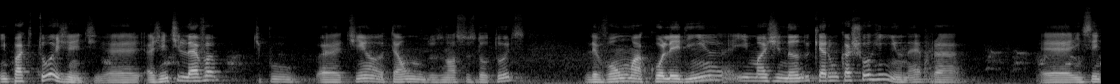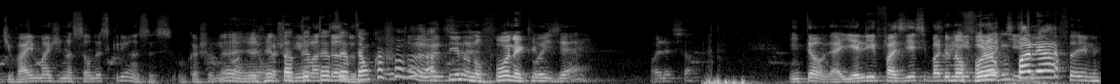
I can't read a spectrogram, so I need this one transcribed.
impactou a gente. É, a gente leva, tipo, é, tinha até um dos nossos doutores levou uma coleirinha imaginando que era um cachorrinho, né? Pra é, incentivar a imaginação das crianças. Um cachorrinho, É, tem a um gente tá, tem latando. até um cachorro tô latindo dizendo. no fone aqui. Pois é, olha só. Então, aí ele fazia esse Se barulho. não for algum palhaço aí, né?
